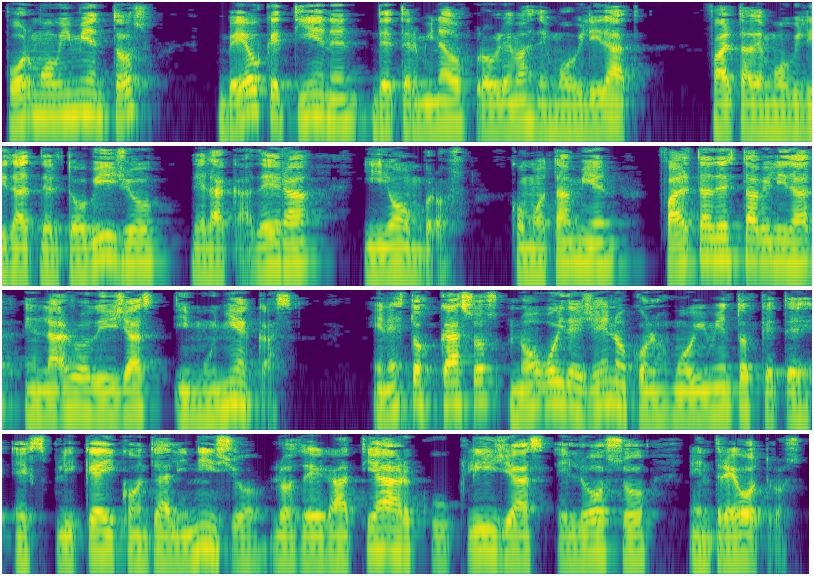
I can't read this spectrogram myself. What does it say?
por movimientos veo que tienen determinados problemas de movilidad, falta de movilidad del tobillo, de la cadera y hombros, como también falta de estabilidad en las rodillas y muñecas. En estos casos no voy de lleno con los movimientos que te expliqué y conté al inicio, los de gatear, cuclillas, el oso, entre otros,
